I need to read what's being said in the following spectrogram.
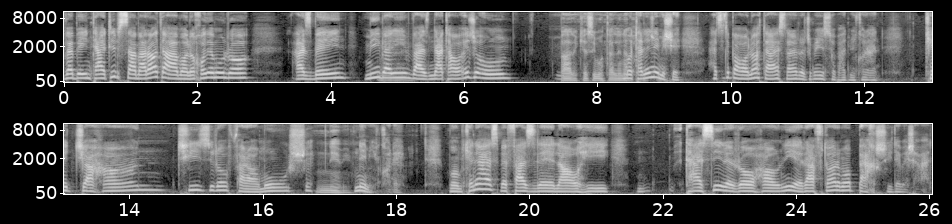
و به این ترتیب ثمرات اعمال خودمون رو از بین می‌بریم و از نتایج اون بله کسی مطلع نخواهد مطلع. نمیشه. حضرت بحالا در اصل دارن راجع به این صحبت می‌کنن که جهان چیزی رو فراموش نمی نمی‌کنه. ممکن است به فضل الهی تاثیر روحانی رفتار ما بخشیده بشود.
